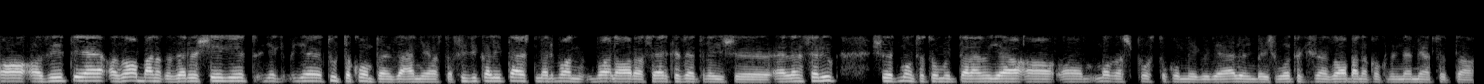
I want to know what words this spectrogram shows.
a, az ETE az Albának az erősségét ugye, ugye tudta kompenzálni azt a fizikalitást, mert van, van arra a szerkezetre is ö, ellenszerük, sőt mondhatom, hogy talán ugye a, a magas posztokon még ugye előnyben is voltak, hiszen az Albának akkor még nem játszott a,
